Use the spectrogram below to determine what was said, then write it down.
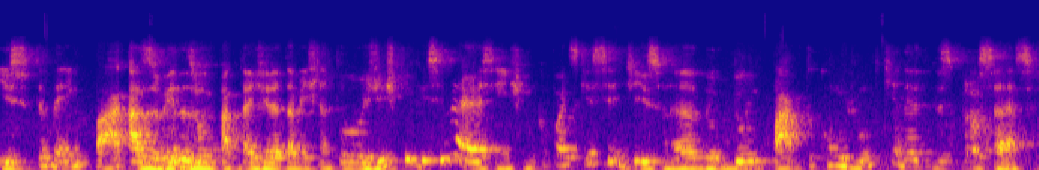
Isso também impacta, as vendas vão impactar diretamente na tua logística e vice-versa. A gente nunca pode esquecer disso, né? Do, do impacto conjunto que é dentro desse processo.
